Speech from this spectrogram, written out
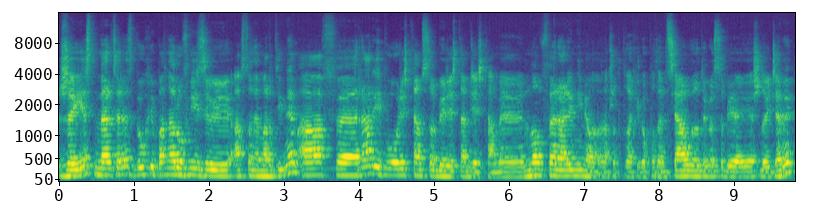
że jest Mercedes, był chyba na równi z Astonem Martinem, a Ferrari było gdzieś tam sobie, gdzieś tam, gdzieś tam. No Ferrari nie miał na przykład takiego potencjału, do tego sobie jeszcze dojdziemy,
